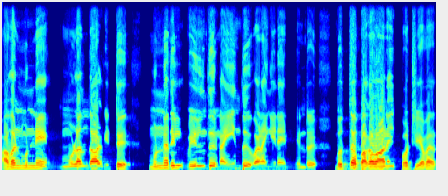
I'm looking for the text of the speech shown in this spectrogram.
அவன் முன்னே முழந்தாள் இட்டு முன்னதில் வீழ்ந்து நைந்து வணங்கினேன் என்று புத்த பகவானை போற்றியவர்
